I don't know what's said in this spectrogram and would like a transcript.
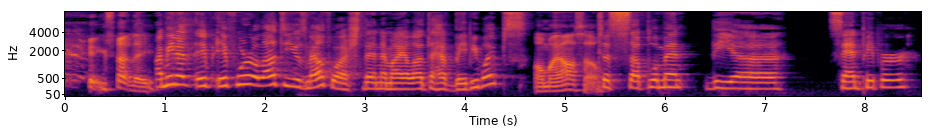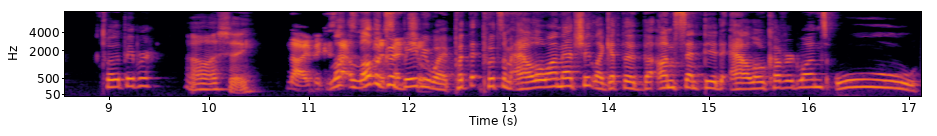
exactly. I mean, if if we're allowed to use mouthwash, then am I allowed to have baby wipes On my arsehole. to supplement the uh sandpaper toilet paper? Oh, I see. No, because Lo- that's love not a good baby wipe. Put that, put some aloe on that shit. Like get the the unscented aloe covered ones. Ooh,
